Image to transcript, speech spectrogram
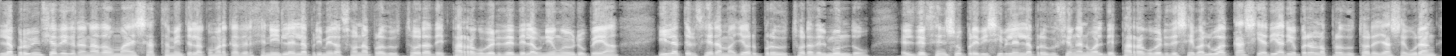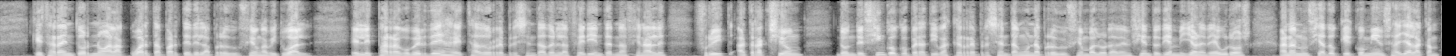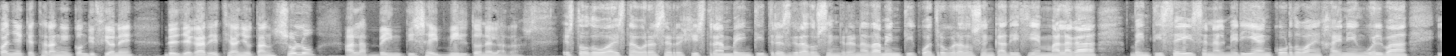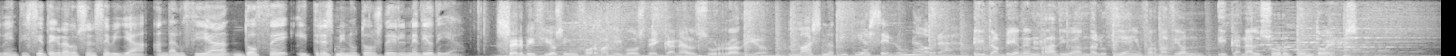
La provincia de Granada, o más exactamente la comarca del Genil, es la primera zona productora de espárrago verde de la Unión Europea y la tercera mayor productora del mundo. El descenso previsible en la producción anual de espárrago verde se evalúa casi a diario, pero los productores ya aseguran que estará en torno a la cuarta parte de la producción habitual. El espárrago verde ha estado representado en la Feria Internacional Fruit Attraction, donde cinco cooperativas que representan una producción valorada en 110 millones de euros han anunciado que comienza ya la campaña y que estarán en condiciones de llegar este año tan solo a las 26.000 toneladas. Es todo, a esta hora se registran 23 grados en Granada, 24 grados en Cádiz y en Málaga, 26 en Almería, en Córdoba, en Jaén y en Huelva y 27 grados en Sevilla, Andalucía, 12 y 3 minutos del mediodía. Servicios informativos de Canal Sur Radio. Más noticias en una hora. Y también en Radio Andalucía Información y canalsur.es.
